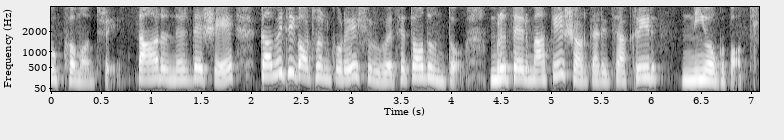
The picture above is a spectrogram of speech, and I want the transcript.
মুখ্যমন্ত্রী। তার নির্দেশে কমিটি গঠন করে শুরু হয়েছে তদন্ত। মৃতের মাকে সরকারি চাকরির নিয়োগপত্র।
